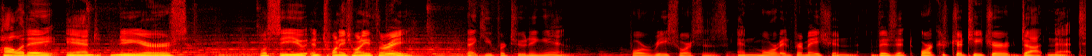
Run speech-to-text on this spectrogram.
holiday and New Year's. We'll see you in 2023. Thank you for tuning in. For resources and more information, visit orchestrateacher.net.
